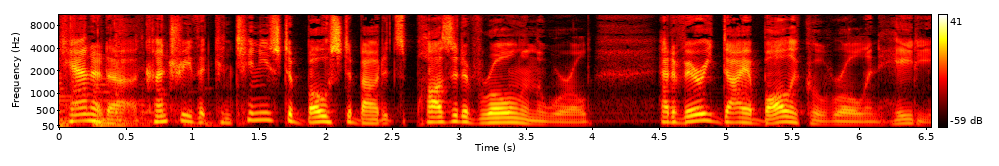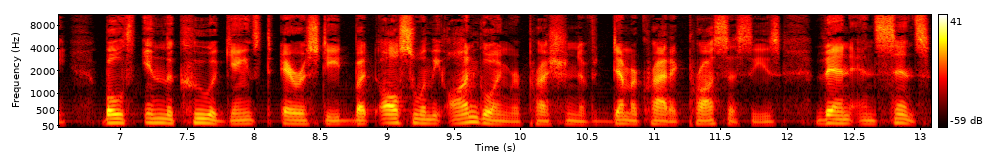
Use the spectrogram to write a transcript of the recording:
Canada, a country that continues to boast about its positive role in the world, had a very diabolical role in Haiti, both in the coup against Aristide, but also in the ongoing repression of democratic processes then and since.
